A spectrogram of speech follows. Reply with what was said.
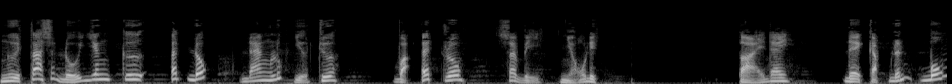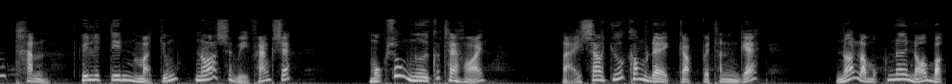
người ta sẽ đuổi dân cư ít đốt đang lúc giữa trưa, và Edron sẽ bị nhổ đi. Tại đây, đề cập đến bốn thành Philippines mà chúng nó sẽ bị phán xét. Một số người có thể hỏi, tại sao Chúa không đề cập về thành Gác? Nó là một nơi nổi bật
